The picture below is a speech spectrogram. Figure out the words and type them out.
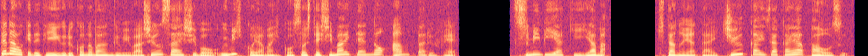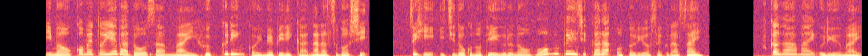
てなわけでティーグルこの番組は春菜志望海彦山彦そして姉妹店のアンパルフェ。炭火焼き山。北の屋台中華居酒屋パオズ。今お米といえば道産米ふっくりんこゆめぴりか七つ星。ぜひ一度このティーグルのホームページからお取り寄せください。深川米雨竜米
